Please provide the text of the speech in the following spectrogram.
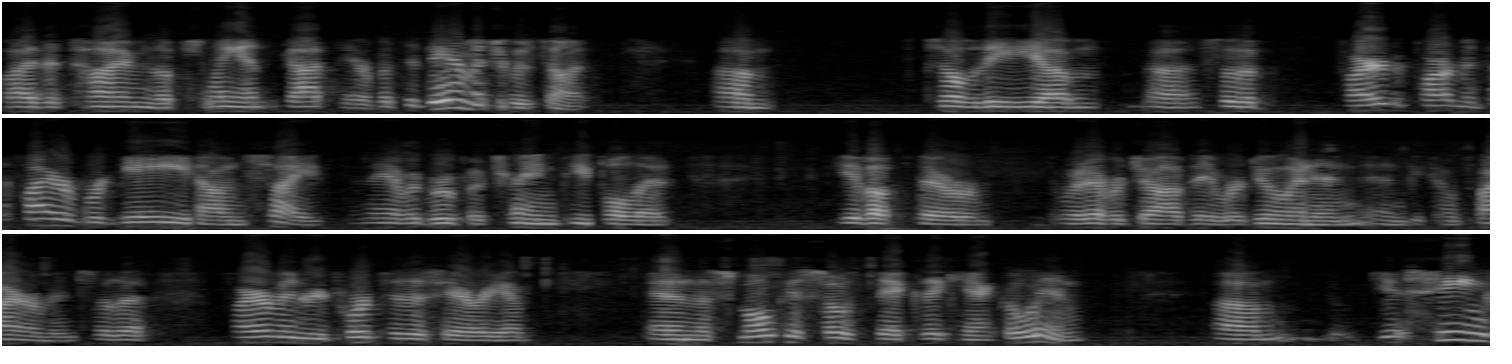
by the time the plant got there, but the damage was done. Um, so the um, uh, so the fire department, the fire brigade on site, and they have a group of trained people that give up their whatever job they were doing and, and become firemen. So the firemen report to this area, and the smoke is so thick they can't go in. Um, seeing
